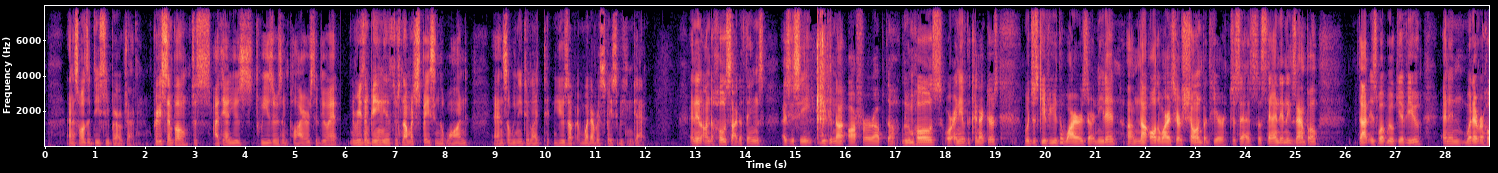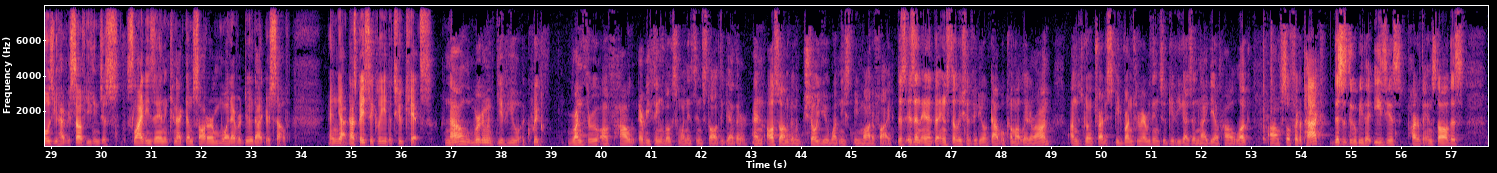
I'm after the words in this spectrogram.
and as well as the DC barrel jack. Pretty simple, just I think I use tweezers and pliers to do it. The reason being is there's not much space in the wand and so we need to like use up whatever space we can get. And then on the hose side of things, as you see, we do not offer up the loom hose or any of the connectors. We'll just give you the wires that are needed. Um, not all the wires here are shown, but here just as a stand-in example, that is what we'll give you. And then whatever hose you have yourself, you can just slide these in and connect them, solder them, whatever, do that yourself. And yeah, that's basically the two kits. Now we're gonna give you a quick run through of how everything looks when it's installed together. And also I'm gonna show you what needs to be modified. This isn't in the installation video, that will come out later on. I'm just gonna try to speed run through everything to give you guys an idea of how it'll look. Um, so for the pack, this is gonna be the easiest part of the install. This,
